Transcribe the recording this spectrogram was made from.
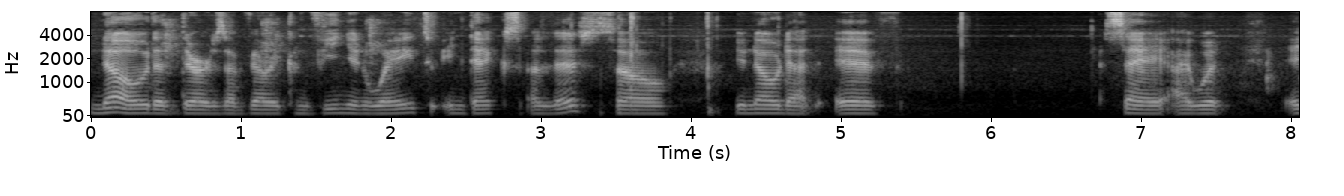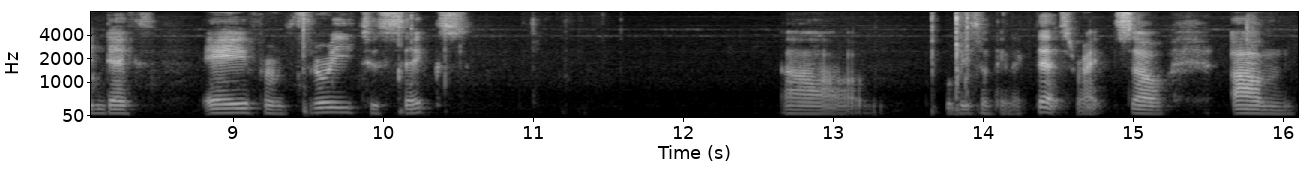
know that there's a very convenient way to index a list, so you know that if say I would index A from 3 to 6 um, would be something like this, right? So um,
